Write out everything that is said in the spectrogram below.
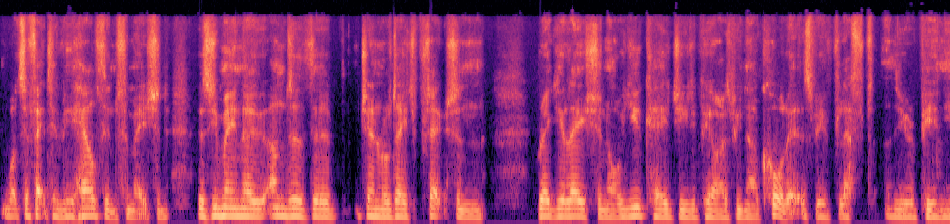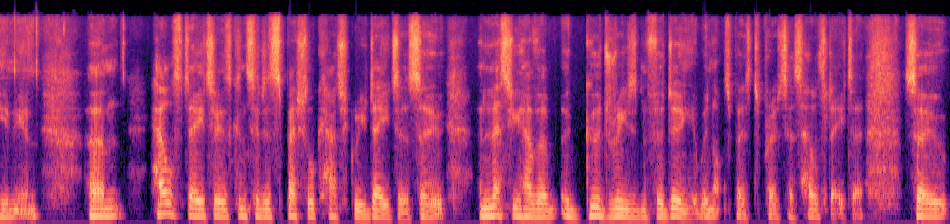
what's effectively health information. As you may know, under the General Data Protection regulation or UK GDPR, as we now call it, as we've left the European Union, um, health data is considered special category data. So unless you have a, a good reason for doing it, we're not supposed to process health data. So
